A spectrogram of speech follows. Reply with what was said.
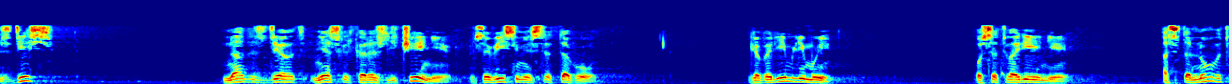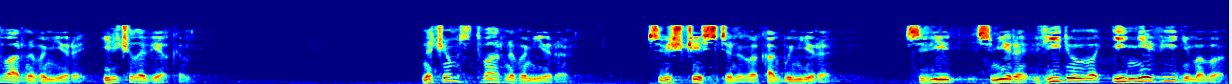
Здесь надо сделать несколько развлечений в зависимости от того, говорим ли мы о сотворении остального тварного мира или человека. Начнем с тварного мира, с вещественного как бы мира – с, ви, с мира видимого и невидимого.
